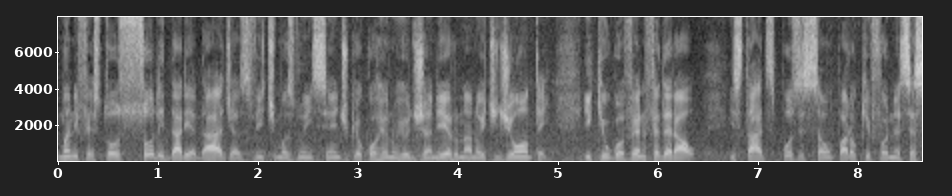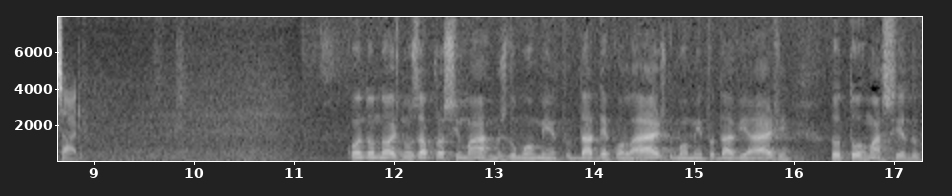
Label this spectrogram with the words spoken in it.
manifestou solidariedade às vítimas do incêndio que ocorreu no Rio de Janeiro na noite de ontem e que o governo federal está à disposição para o que for necessário quando nós nos aproximarmos do momento da decolagem, do momento da viagem. Doutor Macedo,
